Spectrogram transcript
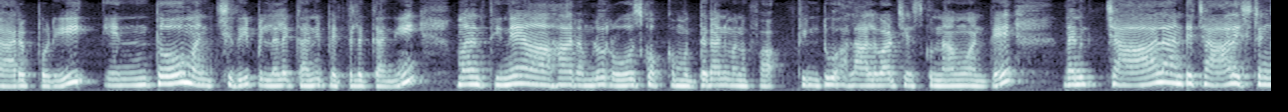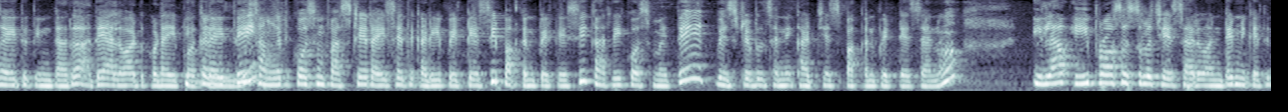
కారపొడి ఎంతో మంచిది పిల్లలకు కానీ పెద్దలకు కానీ మనం తినే ఆహారంలో రోజుకు ఒక్క ముద్ద కానీ మనం తింటూ అలా అలవాటు చేసుకున్నాము అంటే దానికి చాలా అంటే చాలా ఇష్టంగా అయితే తింటారు. అదే అలవాటు కూడా అయిపోతుంది. ఇక్కడైతే సంగటి కోసం ఫస్ట్ రైస్ అయితే కడిగి పెట్టేసి పక్కన పెట్టేసి కర్రీ కోసం అయితే వెజిటేబుల్స్ అన్ని కట్ చేసి పక్కన పెట్టేశాను. ఇలా ఈ ప్రాసెస్లో చేశారు అంటే మీకైతే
